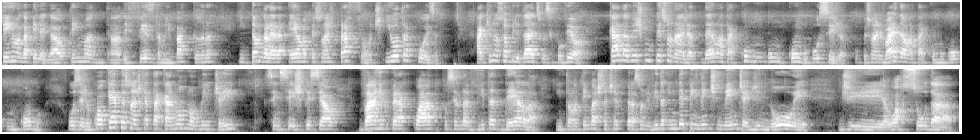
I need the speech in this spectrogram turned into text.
Tem um HP legal, tem uma, uma defesa também bacana. Então, galera, é uma personagem para frente. E outra coisa, aqui na sua habilidade, se você for ver, ó, Cada vez que um personagem der um ataque comum ou um combo, ou seja, o personagem vai dar um ataque comum ou um combo, ou seja, qualquer personagem que atacar normalmente aí, sem ser especial, vai recuperar 4% da vida dela. Então ela tem bastante recuperação de vida, independentemente aí de Noe, de Warsoul da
